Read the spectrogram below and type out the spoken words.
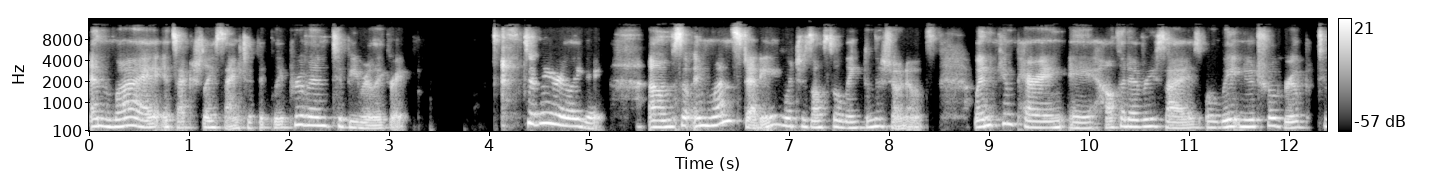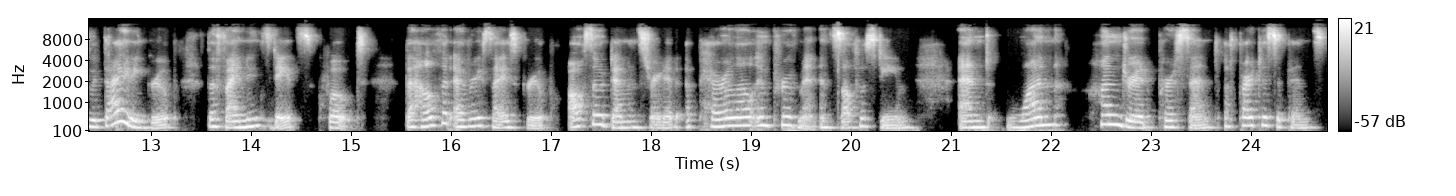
and why it's actually scientifically proven to be really great. to be really great. Um, so, in one study, which is also linked in the show notes, when comparing a health at every size or weight neutral group to a dieting group, the finding states, quote, the health at every size group also demonstrated a parallel improvement in self esteem and 100% of participants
